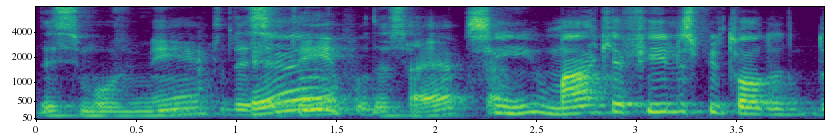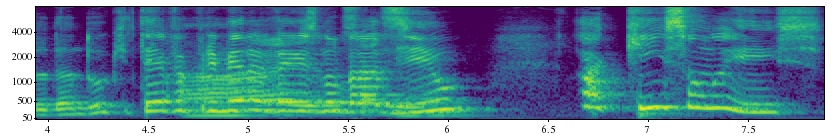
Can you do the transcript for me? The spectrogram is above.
desse movimento, desse É. tempo, dessa época? Sim, o Mark é filho espiritual do, do Dandu, que teve a primeira Ah, vez no não sabia. Brasil, aqui em São Luís.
